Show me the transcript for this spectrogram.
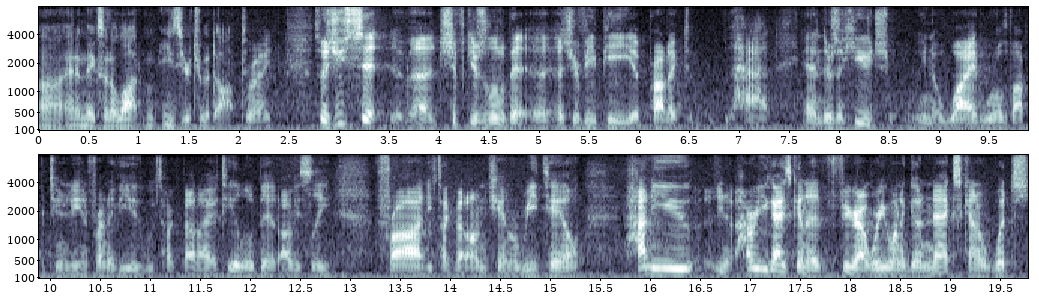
Uh, and it makes it a lot easier to adopt. Right. So as you sit, uh, shift gears a little bit uh, as your VP of product hat, and there's a huge, you know, wide world of opportunity in front of you. We've talked about IoT a little bit, obviously, fraud. You've talked about omnichannel retail. How do you, you know, how are you guys going to figure out where you want to go next? Kind of what's,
